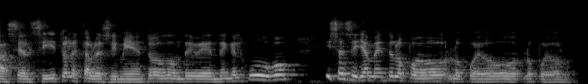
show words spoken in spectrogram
hacia el sitio, el establecimiento donde venden el jugo y sencillamente lo puedo, lo puedo, lo puedo,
